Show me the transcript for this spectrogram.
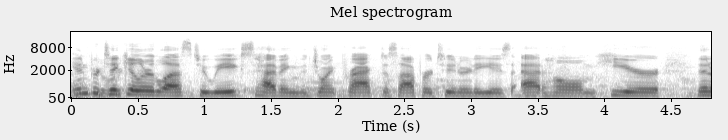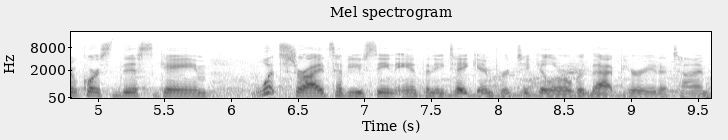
In particular, the last two weeks, having the joint practice opportunities at home here, then of course this game. What strides have you seen Anthony take in particular over that period of time?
